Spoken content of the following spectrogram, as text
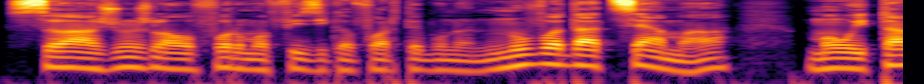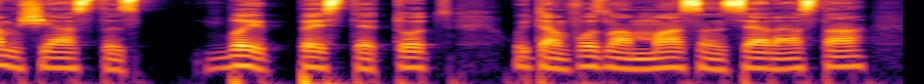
să ajungi la o formă fizică foarte bună. Nu vă dați seama, mă uitam și astăzi, băi, peste tot, uite, am fost la masă în seara asta Uh,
